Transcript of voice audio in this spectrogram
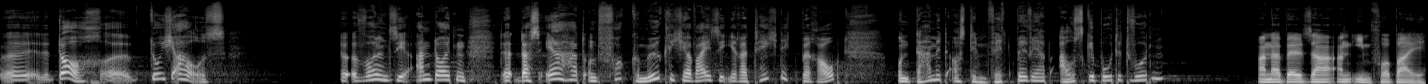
Äh, doch, äh, durchaus. Äh, wollen Sie andeuten, dass Erhard und Fock möglicherweise ihrer Technik beraubt und damit aus dem Wettbewerb ausgebotet wurden? Annabel sah an ihm vorbei,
